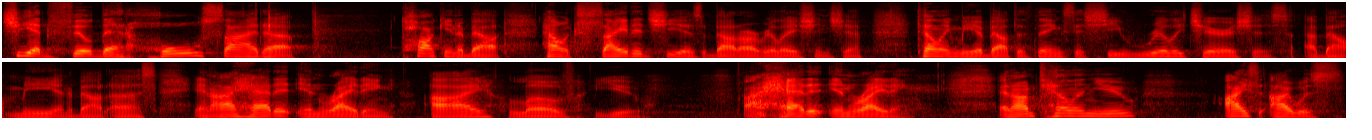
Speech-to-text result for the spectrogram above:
She had filled that whole side up talking about how excited she is about our relationship, telling me about the things that she really cherishes about me and about us. And I had it in writing I love you. I had it in writing. And I'm telling you, I, I was,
